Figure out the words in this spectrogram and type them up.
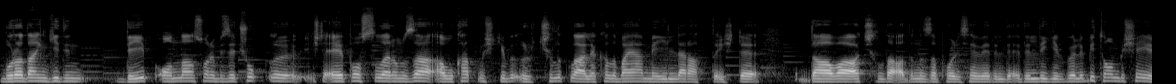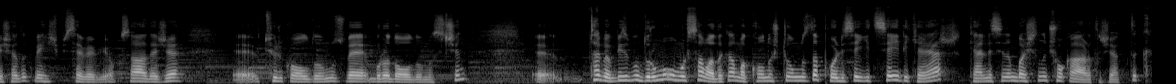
Buradan gidin deyip ondan sonra bize çok e, işte e-postalarımıza avukatmış gibi ırkçılıkla alakalı bayağı mailler attı. İşte dava açıldı, adınıza polise verildi, edildi gibi böyle bir ton bir şey yaşadık ve hiçbir sebebi yok. Sadece e, Türk olduğumuz ve burada olduğumuz için. E, tabii biz bu durumu umursamadık ama konuştuğumuzda polise gitseydik eğer kendisinin başını çok ağrıtacaktık.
